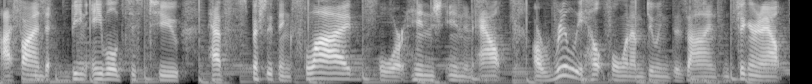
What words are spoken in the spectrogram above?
I find that being able to, to have especially things slide or hinge in and out are really helpful when I'm doing designs and figuring out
